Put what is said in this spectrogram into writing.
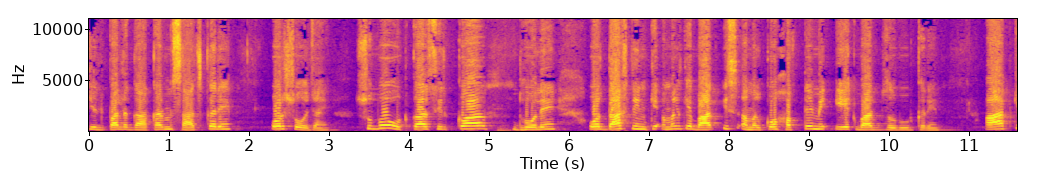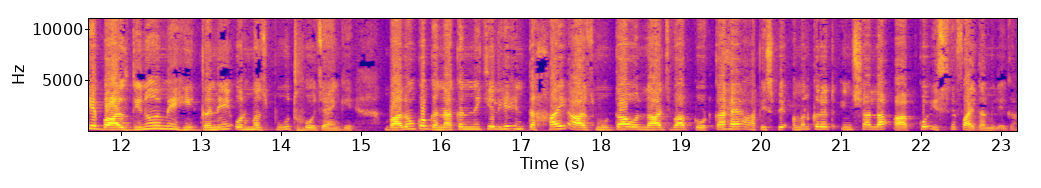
جلد پر لگا کر مساج کریں اور سو جائیں۔ صبح اٹھ کر سرکہ دھو لیں اور دس دن کے عمل کے بعد اس عمل کو ہفتے میں ایک بار ضرور کریں۔ آپ کے بال دنوں میں ہی گنے اور مضبوط ہو جائیں گے۔ بالوں کو گنا کرنے کے لیے انتہائی آزمودہ اور لاجواب ٹوٹکا ہے۔ آپ اس پہ عمل کریں تو انشاءاللہ آپ کو اس سے فائدہ ملے گا۔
